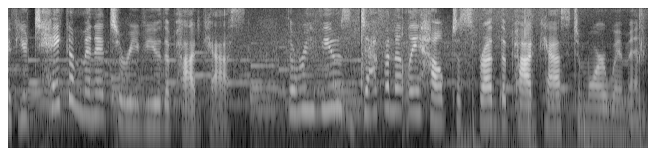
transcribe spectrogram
if you take a minute to review the podcast. The reviews definitely help to spread the podcast to more women.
